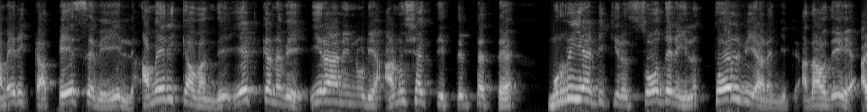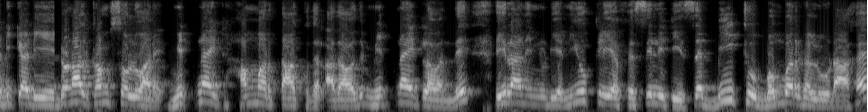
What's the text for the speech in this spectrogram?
அமெரிக்கா பேசவே இல்லை. அமெரிக்கா வந்து ஏற்கனவே ஈரானினுடைய அணுசக்தி திட்டத்தை முறியடிக்கிற சோதனையில தோல்வி அடைஞ்சிட்டு அதாவது அடிக்கடி டொனால்ட் ட்ரம்ப் சொல்லுவாரு மிட் நைட் ஹம்மர் தாக்குதல். அதாவது மிட் நைட்ல வந்து ஈரானினுடைய நியூக்ளியர் பெசிலிட்டிஸ் பி டூ பொம்பர்களூடாக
